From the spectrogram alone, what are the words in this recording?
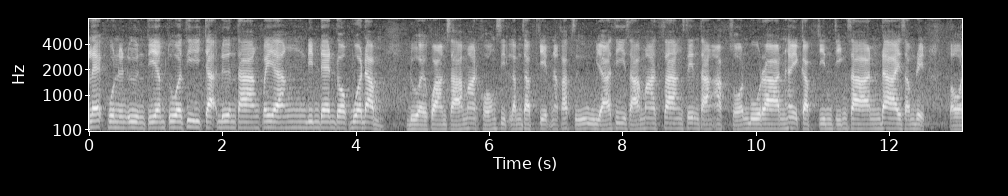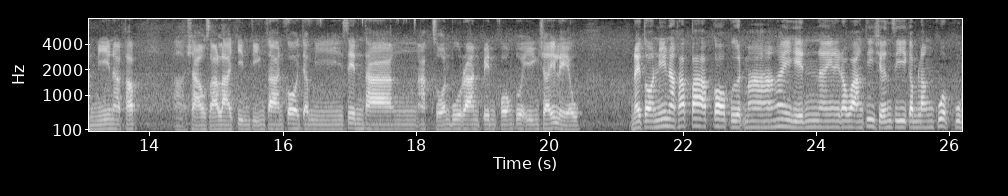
และคนอื่นๆ เตรียมตัวที่จะเดินทางไปยังดินแดนดอกบัวดำด้วยความสามารถของสิทธิ์ลำดับเจ็ดนะครับสืออูยาที่สามารถสร้างเส้นทางอักษรโบราณให้กับจินถิงซานได้สำเร็จตอนนี้นะครับาชาวศาลาจินถิงซานก็จะมีเส้นทางอักษรโบราณเป็นของตัวเองใช้แล้ว ในตอนนี้นะครับภาพก็เปิดมาให้เห็นในระหว่างที่เฉินซีกำลังควบคุม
